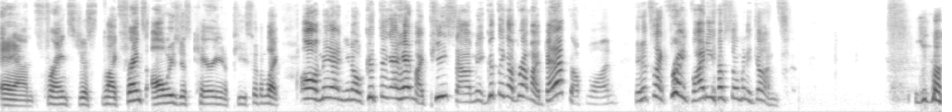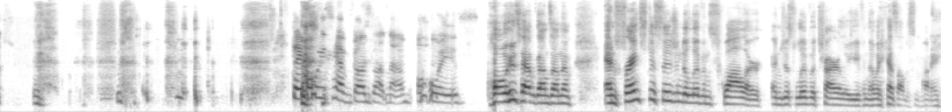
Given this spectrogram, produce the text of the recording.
And Frank's just like Frank's always just carrying a piece with him, like, oh man, you know, good thing I had my piece on me. Good thing I brought my backup one. And it's like, Frank, why do you have so many guns? Yeah. they always have guns on them. Always. always have guns on them. And Frank's decision to live in squalor and just live with Charlie, even though he has all this money,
